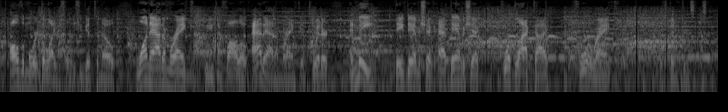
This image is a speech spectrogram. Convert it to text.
all the more delightful as you get to know one Adam Rank, who you can follow at Adam Rank at Twitter, and me, Dave Dameshek, at Dameshek, for Black Tie, for Rank. It's been a thin slice of heaven.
